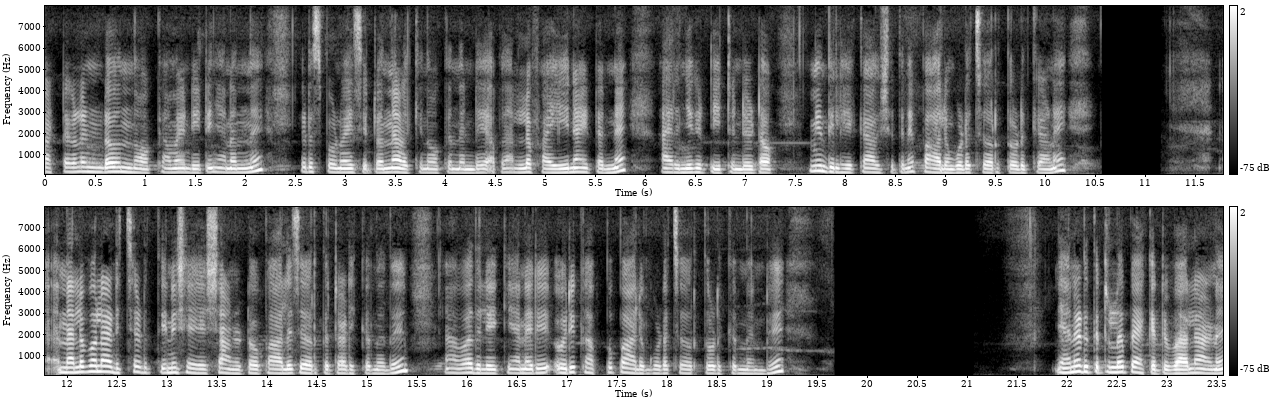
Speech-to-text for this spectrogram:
കട്ടകളുണ്ടോ എന്ന് നോക്കാൻ വേണ്ടിയിട്ട് ഞാനൊന്ന് ഒരു സ്പൂൺ വെച്ചിട്ടൊന്ന് ഇളക്കി നോക്കുന്നുണ്ട്. അപ്പോൾ നല്ല ഫൈനായിട്ട് തന്നെ അരിഞ്ഞ് കിട്ടിയിട്ടുണ്ട് കേട്ടോ. ഇനി ഇതിലേക്ക് ആവശ്യത്തിന് പാലും കൂടെ ചേർത്ത് കൊടുക്കുകയാണ്. നല്ലപോലെ അടിച്ചെടുത്തതിന് ശേഷമാണ് കേട്ടോ പാൽ ചേർത്തിട്ട് അടിക്കുന്നത്. അപ്പോൾ അതിലേക്ക് ഞാനൊരു ഒരു കപ്പ് പാലും കൂടെ ചേർത്ത് കൊടുക്കുന്നുണ്ട്. ഞാൻ എടുത്തിട്ടുള്ള പാക്കറ്റ് പാലാണ്.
